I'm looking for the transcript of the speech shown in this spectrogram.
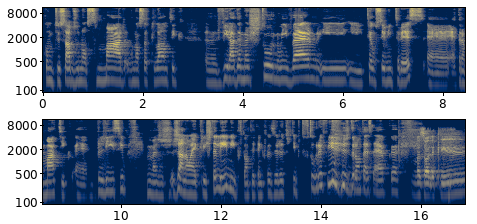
como tu sabes, o nosso mar, o nosso Atlântico, uh, vir a Damastur no inverno e, e, ter o seu interesse é, é, dramático, é belíssimo, mas já não é cristalino e, portanto, eu tenho que fazer outro tipo de fotografias durante essa época. Mas olha que,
